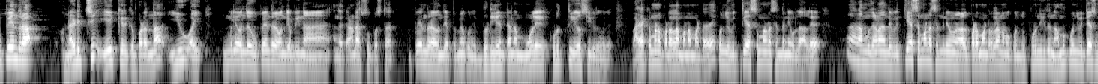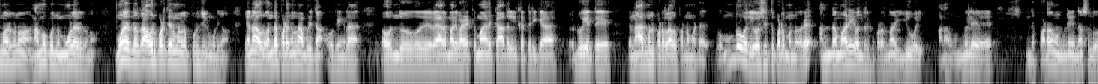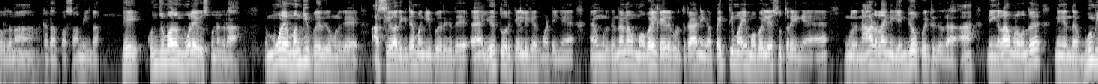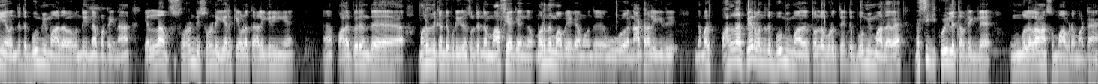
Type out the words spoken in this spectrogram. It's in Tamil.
உபேந்திரா நடித்து இயக்கியிருக்க படம் தான் யூஐ உண்மையிலே வந்து உபேந்திரா வந்து எப்படின்னா அங்கே கனடா சூப்பர் ஸ்டார். உபேந்திரா வந்து எப்பவுமே கொஞ்சம் பிரில்லியண்ட்டான மூளையை கொடுத்து யோசிக்கிறவர். வழக்கமான படம்லாம் பண்ண மாட்டார். கொஞ்சம் வித்தியாசமான சிந்தனை உள்ள ஆள். நமக்கான இந்த வித்தியாசமான சிந்தனை உள்ள ஆள் படம் பண்ணுறதுலாம் நமக்கு கொஞ்சம் புரிஞ்சுக்கிட்டு நமக்கு கொஞ்சம் வித்தியாசமாக இருக்கணும். நமக்கு கொஞ்சம் மூளை இருக்கணும். மூளை இருந்தால் தான் அவர் படத்தை நம்மளால புரிஞ்சிக்க முடியும். ஏன்னா அவர் வந்த படங்கள்லாம் அப்படி தான் ஓகேங்களா? அவர் இந்த ஒரு வேறு மாதிரி வழக்கமாக இந்த காதல் கத்திரிக்காய் டூயட்டு நார்மல் படம்லாம் அவர் பண்ண மாட்டார். ரொம்ப கொஞ்சம் யோசித்து படம் பண்ணுவார். அந்த மாதிரி வந்திருக்க படம் தான் யூஐ ஆனால் உண்மையிலே இந்த படம் உண்மையிலே என்ன சொல்லுவதுன்னா அடடா அப்பா சாமிங்களா. டேய் கொஞ்சமாவது மூளையை யூஸ் பண்ணுங்கடா. மூளை மங்கி போயிருக்கு உங்களுக்கு. அரசியல்வாதிக்கிட்டே மங்கி போயிருக்குது. எதிர்த்து ஒரு கேள்வி கேட்க மாட்டீங்க. உங்களுக்கு என்னென்னா மொபைல் கையில் கொடுத்துட்டா நீங்கள் பைத்தியமாகி மொபைல்லே சுற்றுறீங்க உங்களுக்கு நாடெல்லாம் இன்றைக்கி எங்கேயோ போயிட்டுருக்குதுடா. நீங்கள்லாம் உங்களை வந்து நீங்கள் இந்த பூமியை வந்து இந்த பூமி மாதாவை வந்து என்ன பண்ணுறீங்கன்னா எல்லாம் சுரண்டி சுரண்டி இயற்கை வளத்தை அழிக்கிறீங்க. பல பேர் இந்த மருந்து கண்டுபிடிக்கிறேன்னு சொல்லிட்டு இந்த மாஃபியா கேங்க மருந்து மாஃபியா கேங்கு வந்து நாட்டை அழிக்குது. இந்த மாதிரி பல பேர் வந்து இந்த பூமி மாத தொல்லை கொடுத்து இந்த பூமி மாதாவை நசுக்கி குழியில் தள்ளுறீங்களே உங்களெல்லாம் நான் சும்மா விட மாட்டேன்.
